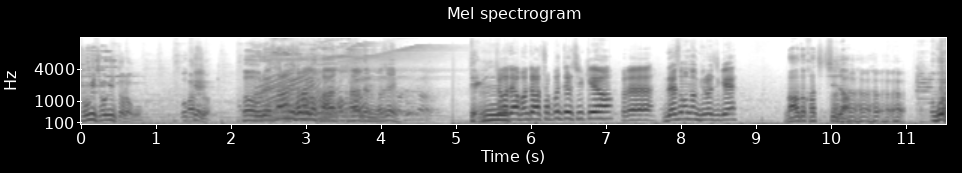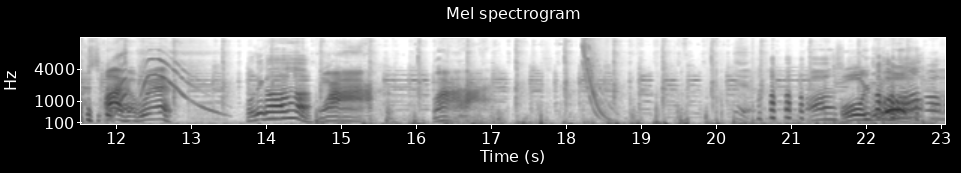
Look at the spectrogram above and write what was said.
종이 저기 있더라고. 오케이. 봤어. 그럼 우리 사랑의 종으로 가, 가야 되는 거지? 저거 내가 먼저 첫 번째로 칠게요. 그래. 내 소원만 빌어지게. 나도 같이 치자 어, 뭐야 씨 아, 야, 뭐해? 어디 가 와. 와. 아 오 이쁘다.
